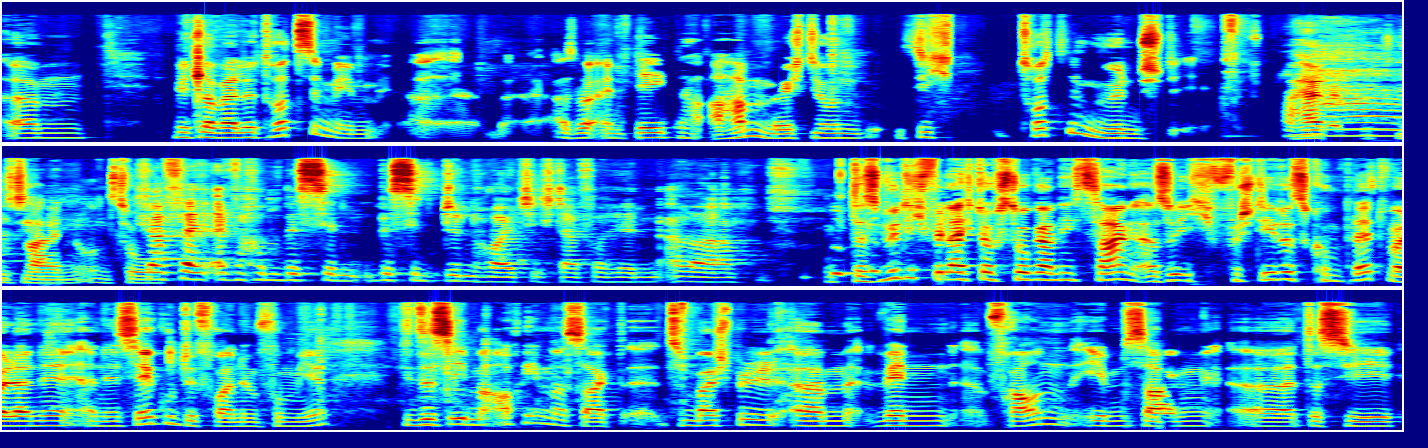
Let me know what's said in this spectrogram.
ähm, mittlerweile trotzdem eben, äh, also ein Date haben möchte und sich trotzdem wünscht, verheiratet ja, zu sein und so. Ich war vielleicht einfach ein bisschen, ein bisschen dünnhäutig da vorhin, aber. Das würde ich vielleicht auch so gar nicht sagen. Also ich verstehe das komplett, weil eine, eine sehr gute Freundin von mir, die das eben auch immer sagt. Äh, zum Beispiel, ähm, wenn Frauen eben sagen, äh, dass sie,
